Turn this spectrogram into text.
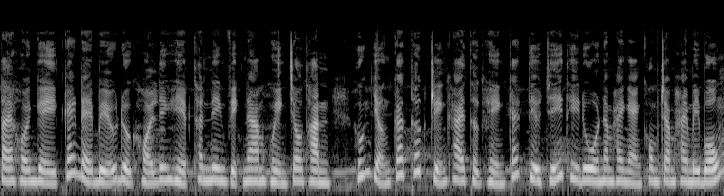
Tại hội nghị, các đại biểu được Hội Liên hiệp Thanh niên Việt Nam huyện Châu Thành hướng dẫn cách thức triển khai thực hiện các tiêu chí thi đua năm 2024,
